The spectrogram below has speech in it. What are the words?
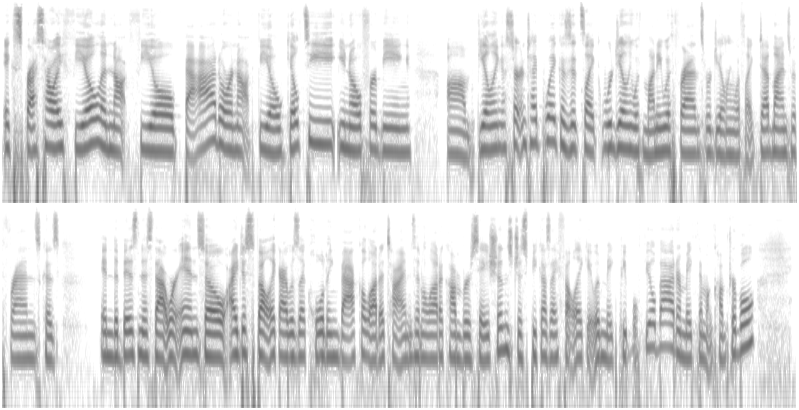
express how I feel and not feel bad or not feel guilty, you know, for being um, feeling a certain type of way. Cause it's like we're dealing with money with friends, we're dealing with like deadlines with friends, because in the business that we're in. So I just felt like I was like holding back a lot of times in a lot of conversations just because I felt like it would make people feel bad or make them uncomfortable.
